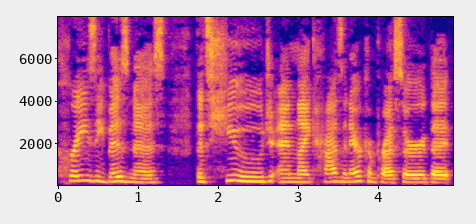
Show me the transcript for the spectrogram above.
crazy business that's huge and like has an air compressor that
